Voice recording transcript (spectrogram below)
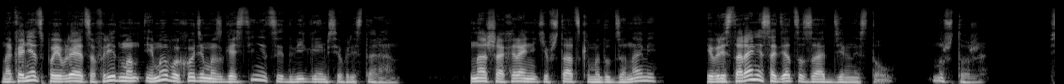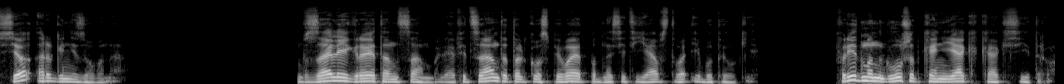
Наконец появляется Фридман, и мы выходим из гостиницы и двигаемся в ресторан. Наши охранники в штатском идут за нами, и в ресторане садятся за отдельный стол. Ну что же, все организовано. В зале играет ансамбль, официанты только успевают подносить явства и бутылки. Фридман глушит коньяк, как ситру.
